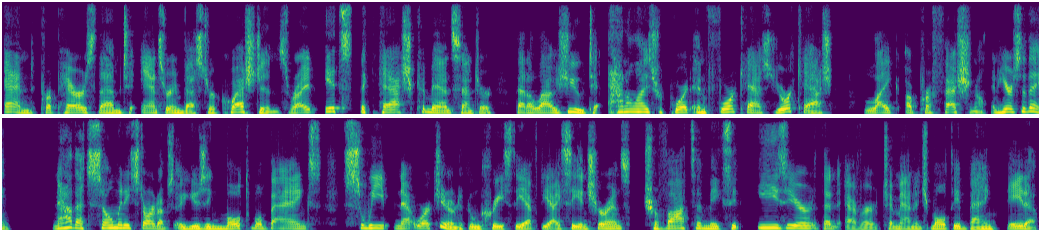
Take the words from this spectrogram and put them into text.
and prepares them to answer investor questions, right? It's the cash command center that allows you to analyze, report, and forecast your cash like a professional. And here's the thing. Now that so many startups are using multiple banks, sweep networks, you know, to increase the FDIC insurance, Trovata makes it easier than ever to manage multi-bank data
